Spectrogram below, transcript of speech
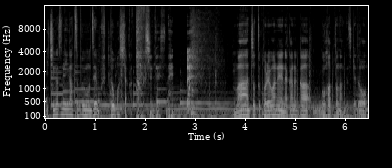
1月2月分を全部吹っ飛ばしたかったかもしれないですね。まあちょっとこれはねなかなかご法度なんですけど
